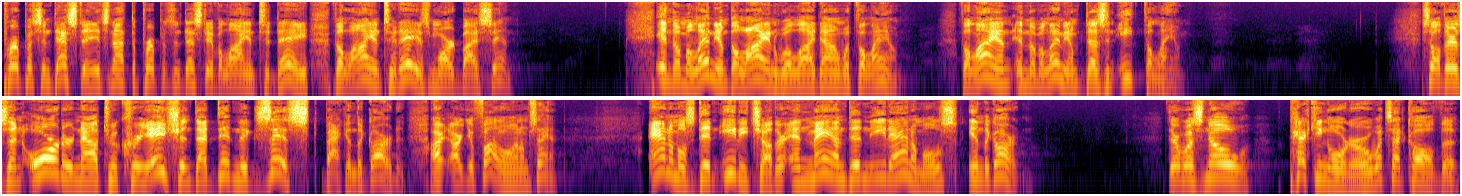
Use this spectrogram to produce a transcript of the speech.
purpose and destiny, it's not the purpose and destiny of a lion today. The lion today is marred by sin. In the millennium, the lion will lie down with the lamb. The lion in the millennium doesn't eat the lamb. So there's an order now to creation that didn't exist back in the garden. Are, are, you following what I'm saying? Animals didn't eat each other, and man didn't eat animals in the garden. There was no pecking order, or what's that called? The,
